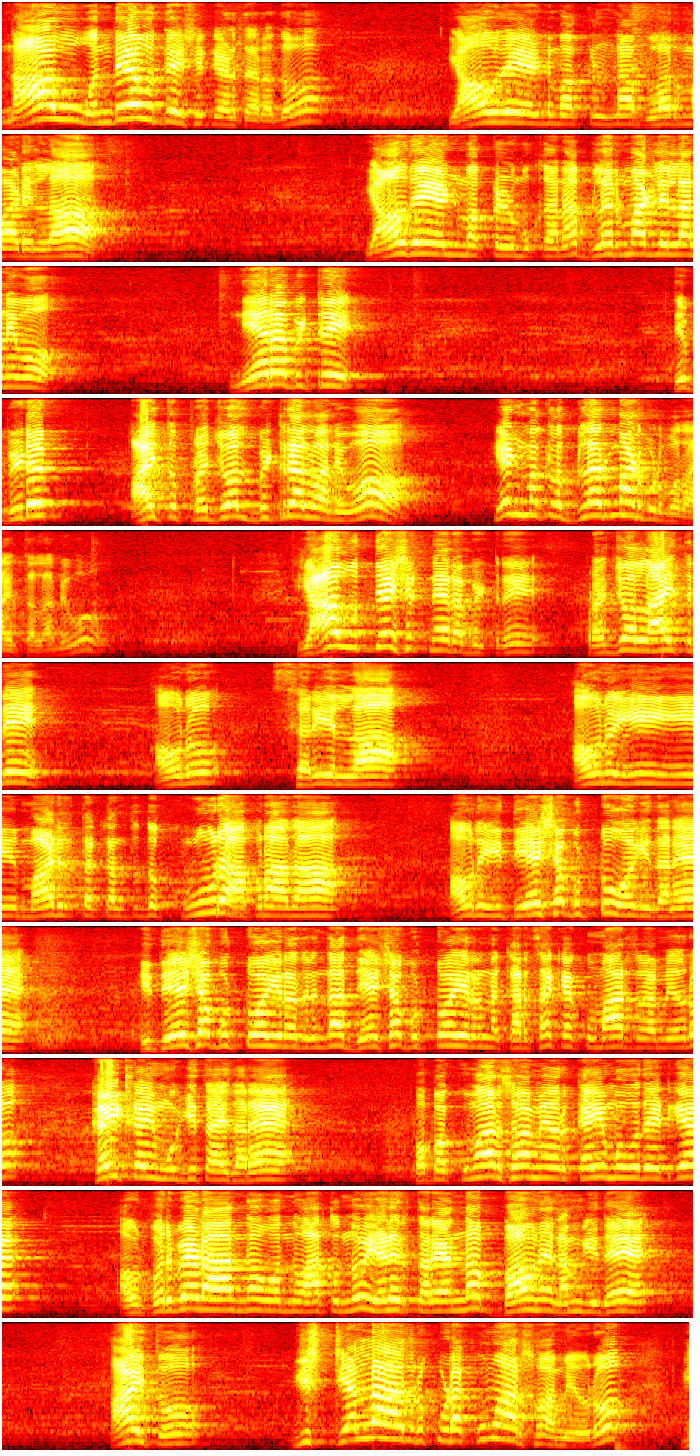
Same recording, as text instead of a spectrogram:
ನಾವು ಒಂದೇ ಉದ್ದೇಶಕ್ಕೆ ಹೇಳ್ತಾ ಇರೋದು, ಯಾವುದೇ ಹೆಣ್ಮಕ್ಳನ್ನ ಬ್ಲರ್ ಮಾಡಿಲ್ಲ. ಯಾವುದೇ ಹೆಣ್ಮಕ್ಳ ಮುಖನ ಬ್ಲರ್ ಮಾಡಲಿಲ್ಲ ನೀವು. ನೇರ ಬಿಟ್ರಿ. ನೀವು ಬಿಡ. ಆಯಿತು, ಪ್ರಜ್ವಲ್ ಬಿಟ್ರಿ ಅಲ್ವಾ ನೀವು? ಹೆಣ್ಮಕ್ಳು ಬ್ಲರ್ ಮಾಡಿಬಿಡ್ಬೋದಾಯ್ತಲ್ಲ ನೀವು? ಯಾವ ಉದ್ದೇಶಕ್ಕೆ ನೇರ ಬಿಟ್ರಿ? ಪ್ರಜ್ವಲ್ ಆಯ್ತ್ರಿ. ಅವನು ಸರಿ ಇಲ್ಲ. ಅವನು ಈ ಈ ಮಾಡಿರ್ತಕ್ಕಂಥದ್ದು ಕ್ರೂರ ಅಪರಾಧ. ಅವನು ಈ ದೇಶ ಬಿಟ್ಟು ಹೋಗಿದ್ದಾನೆ. ಈ ದೇಶ ಬಿಟ್ಟೋಗಿರೋದ್ರಿಂದ ದೇಶ ಬಿಟ್ಟು ಕರ್ಸೋಕ್ಕೆ ಕುಮಾರಸ್ವಾಮಿಯವರು ಕೈ ಕೈ ಮುಗಿತಾ ಇದ್ದಾರೆ. ಪಾಪ ಕುಮಾರಸ್ವಾಮಿಯವರು ಕೈ ಮುಗಿದಿಟ್ಗೆ ಅವ್ರು ಬರಬೇಡ ಅನ್ನೋ ಒಂದು ಮಾತನ್ನು ಹೇಳಿರ್ತಾರೆ ಅನ್ನೋ ಭಾವನೆ ನಮಗಿದೆ. ಆಯಿತು, ಇಷ್ಟೆಲ್ಲ ಆದರೂ ಕೂಡ ಕುಮಾರಸ್ವಾಮಿಯವರು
